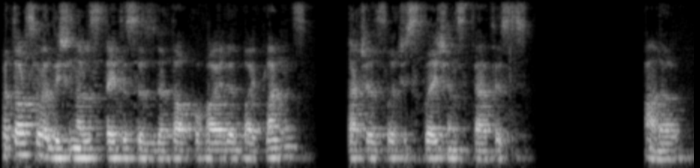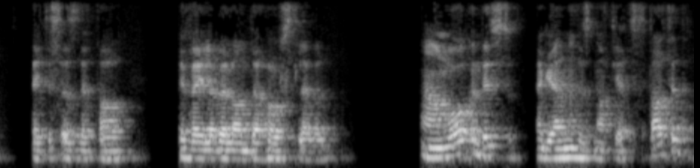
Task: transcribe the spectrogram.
but also additional statuses that are provided by plugins, such as registration status, other statuses that are available on the host level. Um, work on this, again, has not yet started,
